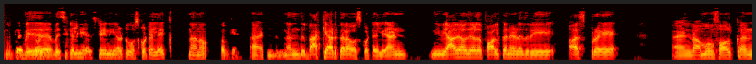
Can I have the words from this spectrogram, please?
Super, ba- basically I stay near to Hoskote Lake ನಾನು. ಓಕೆ ಅಂಡ್ ನಂದು ಬ್ಯಾಕ್ ಯಾರ್ಡ್ ತರ ಹೊಸಕೋಟೆಯಲ್ಲಿ ಅಂಡ್ ನೀವ್ ಯಾವ ಯಾವ್ದು ಹೇಳಿದ್ರೆ ಫಾಲ್ಕನ್ ಹೇಳಿದ್ರಿ osprey and amur falcon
